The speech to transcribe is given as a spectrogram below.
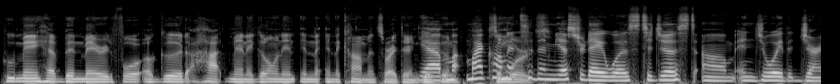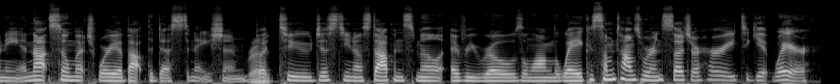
who may have been married for a good hot minute. Going in in the, in the comments right there and yeah give them my, my comment to them yesterday was to just um, enjoy the journey and not so much worry about the destination Right. but to just you know stop and smell every rose along the way because sometimes we're in such a hurry to get where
